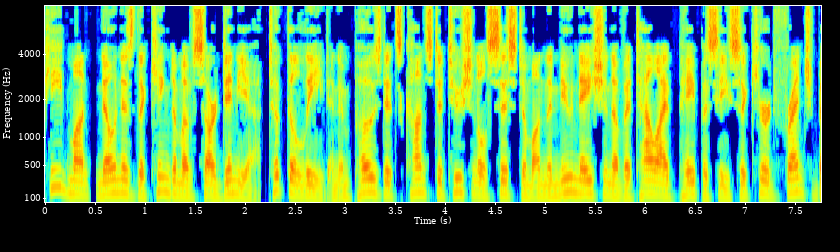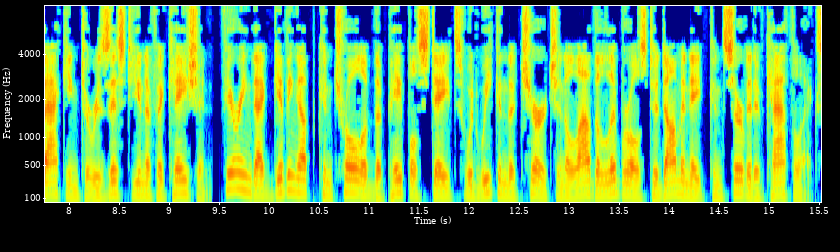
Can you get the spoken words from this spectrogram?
Piedmont known as the Kingdom of Sardinia took the lead and imposed its constitutional system on the new nation of Italide papacy secured French backing to resist unification, fearing that giving up control of the Papal States would weaken the Church and allow the liberals to dominate conservative Catholics.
